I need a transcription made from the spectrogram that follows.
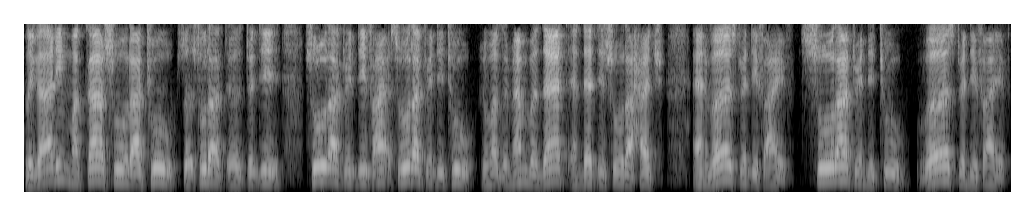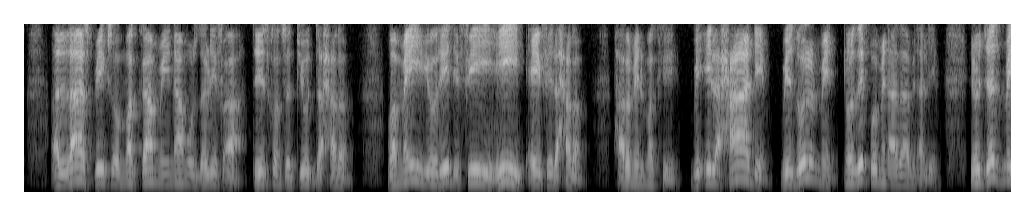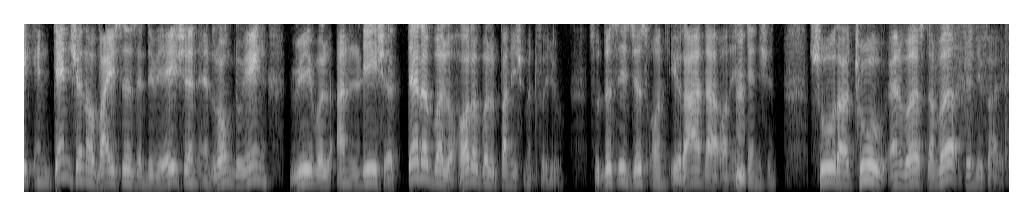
Regarding Makkah Surah 2, so Surah uh, 20, Surah 25, Surah 22, you must remember that, and that is Surah Hajj. And verse 25, Surah 22, verse 25, Allah speaks of Makkah, Mina, Muzdalifah. These constitute the Haram. وَمَن يُرِيدْ فِيهِ أي في الحرم حرم المكي بإلحاد بظلم نذق من عذاب أليم you just make intention of vices and deviation and wrongdoing, we will unleash a terrible, horrible punishment for you. So this is just on irada, on hmm. intention. Surah 2 and verse number 25.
